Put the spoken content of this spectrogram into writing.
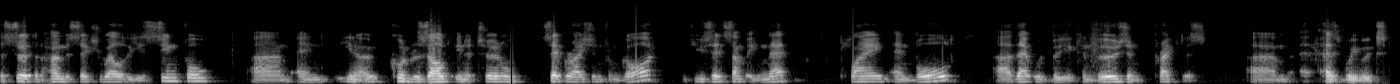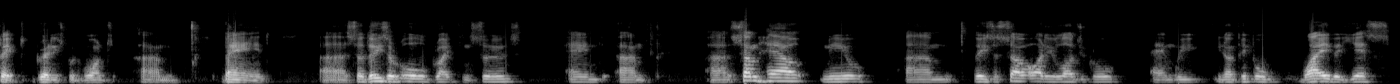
assert that homosexuality is sinful um, and you know could result in eternal separation from God, if you said something that plain and bald, uh, that would be a conversion practice, um, as we would expect Greenwich would want um, banned. Uh, so these are all great concerns, and um, uh, somehow, Neil, um, these are so ideological, and we, you know, people wave a yes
